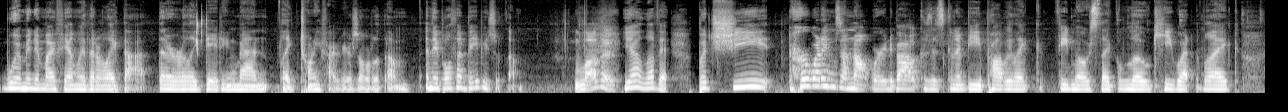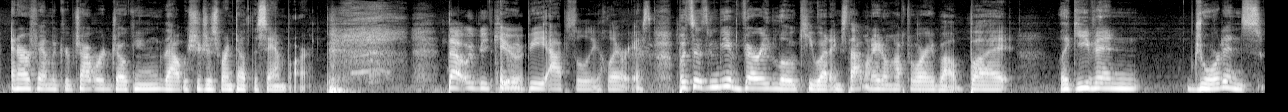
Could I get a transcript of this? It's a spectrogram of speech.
women in my family that are like that, that are like dating men like 25 years older than them. And they both have babies with them. Love it. Yeah, love it. But she, her weddings, I'm not worried about because it's going to be probably like the most like low key wet. Like in our family group chat, we're joking that we should just rent out the sandbar. That would be cute. It would be absolutely hilarious. But so it's going to be a very low key wedding. So that one I don't have to worry about. But like even Jordan's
